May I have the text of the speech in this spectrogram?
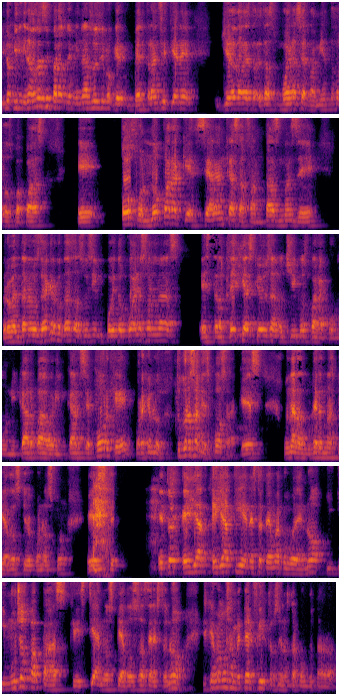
Y no, sé si para terminar, Susi, porque Beltrán sí tiene, quiere dar estas, buenas herramientas a los papás. Eh, ojo, no para que se hagan cazafantasmas de, pero Beltrán, me gustaría que contaras a Susi cuáles son las estrategias que usan los chicos para comunicar, para brincarse. Porque, por ejemplo, tú conoces a mi esposa, que es una de las mujeres más piadosas que yo conozco. Este, entonces, ella, ella tiene este tema como de no, y, y, muchos papás cristianos piadosos hacen esto, no, es que vamos a meter filtros en nuestra computadora,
